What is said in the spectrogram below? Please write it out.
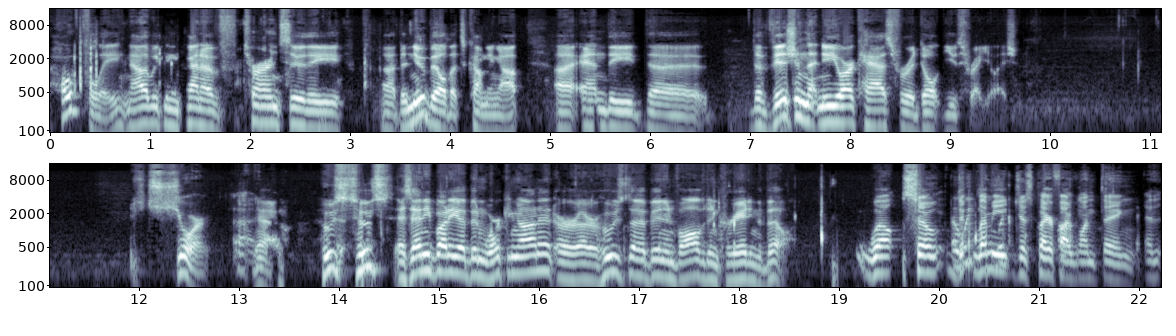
hopefully, now that we can kind of turn to the uh, the new bill that's coming up uh, and the the the vision that New York has for adult use regulation. Sure. Uh, yeah. Who's who's has anybody been working on it, or, or who's uh, been involved in creating the bill? Well, so th- let me just clarify one thing, and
